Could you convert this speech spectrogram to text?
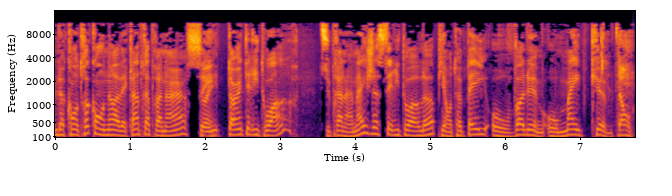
le contrat qu'on a avec l'entrepreneur, c'est Oui. tu as un territoire, tu prends la neige de ce territoire-là, puis on te paye au volume, au mètre cube. Donc,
